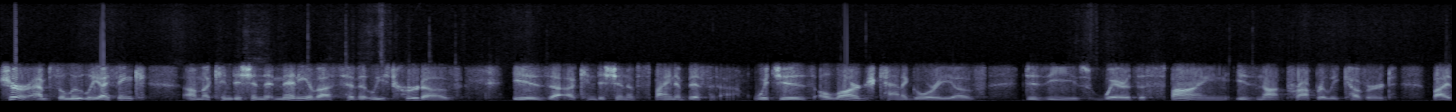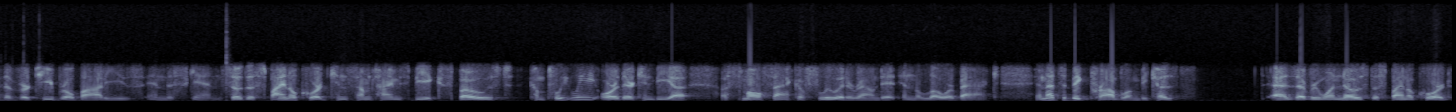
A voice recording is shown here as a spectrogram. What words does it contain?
Sure, absolutely. I think um, a condition that many of us have at least heard of is a condition of spina bifida, which is a large category of disease where the spine is not properly covered by the vertebral bodies and the skin. So the spinal cord can sometimes be exposed completely, or there can be a, a small sac of fluid around it in the lower back. And that's a big problem because, as everyone knows, the spinal cord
